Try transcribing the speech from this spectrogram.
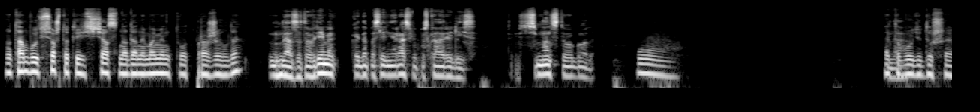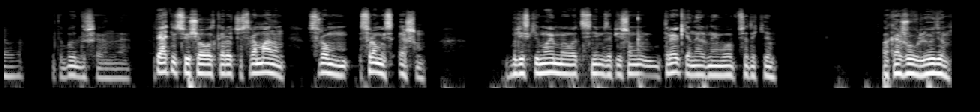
Но там будет все, что ты сейчас на данный момент вот прожил, да? Да, за то время, когда последний раз выпускал релиз. То есть 17 года. У. Это Да. будет душевно. Это будет душевно, да. В пятницу еще вот, короче, с Романом, с, Ром, с Ромой, с Эшем. Близкий мой, мы вот с ним запишем трек. Я, наверное, его все-таки покажу людям,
